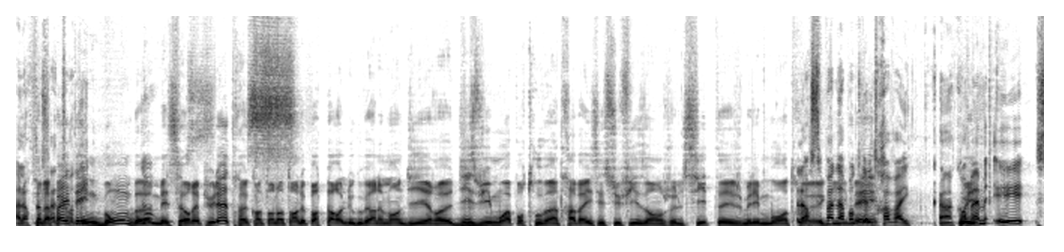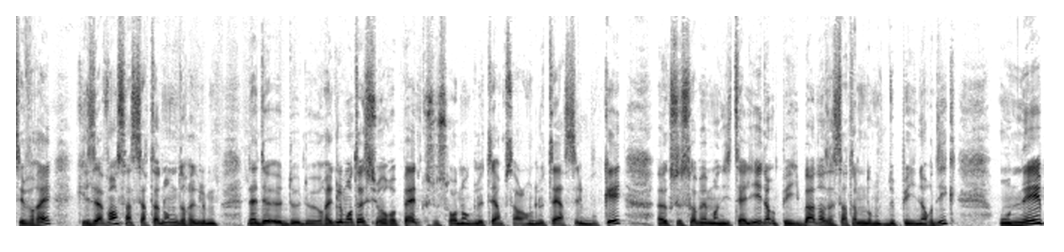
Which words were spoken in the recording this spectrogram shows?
Alors Ça n'a pas été une bombe, Non. mais ça aurait pu l'être. Quand on entend le porte-parole du gouvernement dire euh, 18 mois pour trouver un travail, c'est suffisant, je le cite et je mets les mots entre Alors, c'est pas n'importe quel travail, hein, quand Oui. même. Et c'est vrai qu'ils avancent un certain nombre de, règlement- de, de- de réglementations européennes, que ce soit en Angleterre, parce que l'Angleterre, c'est le bouquet, euh, que ce soit même en Italie, dans- aux Pays-Bas, dans un certain nombre de pays nordiques. On est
